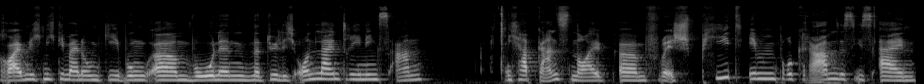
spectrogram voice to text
räumlich nicht in meiner Umgebung ähm, wohnen, natürlich Online-Trainings an. Ich habe ganz neu ähm, Fresh Pete im Programm. Das ist ein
